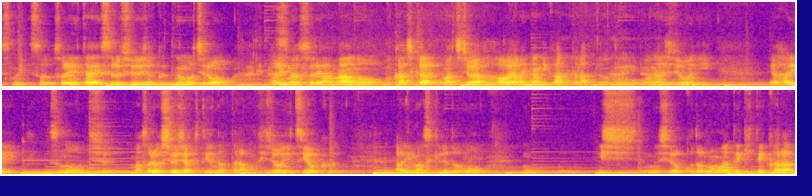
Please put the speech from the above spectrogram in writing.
そのそれに対する執着っていうのはもちろんありますそれはまああの昔から、まあ、父親母親が何かあったらっていうのと同じようにやはりその、まあ、それを執着っていうんだったらもう非常に強くありますけれどもむしろ子供ができてから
